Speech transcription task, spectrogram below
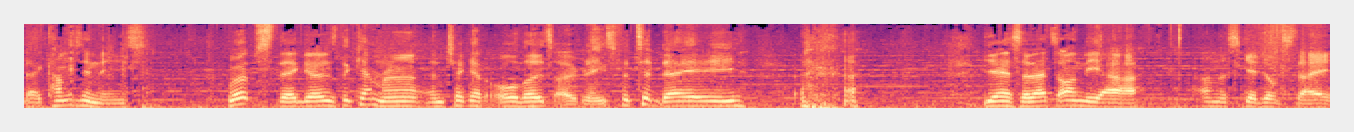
that comes in these. Whoops, there goes the camera, and check out all those openings for today. yeah, so that's on the uh, on the schedule today.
